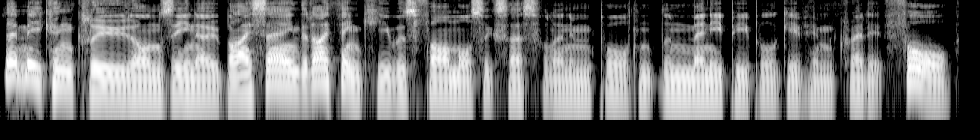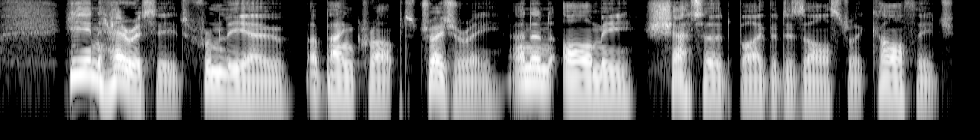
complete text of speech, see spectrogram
Let me conclude on Zeno by saying that I think he was far more successful and important than many people give him credit for. He inherited from Leo a bankrupt treasury and an army shattered by the disaster at Carthage.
